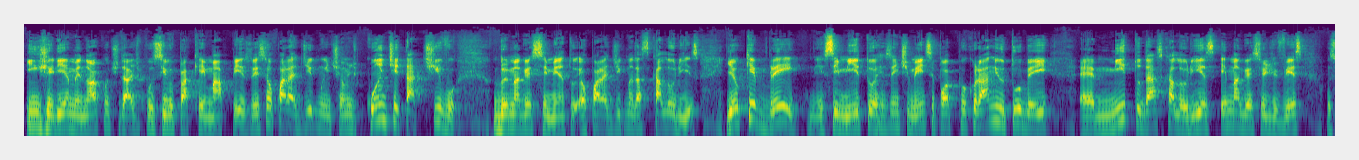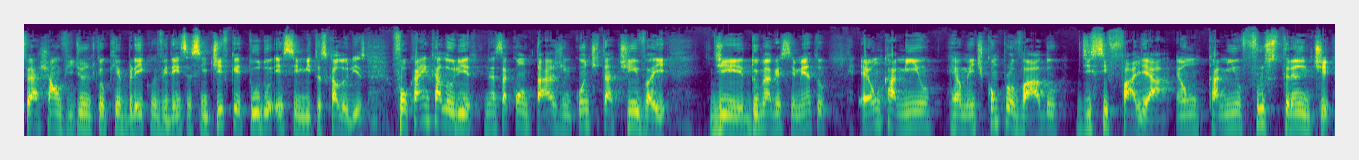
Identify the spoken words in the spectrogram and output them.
e ingerir a menor quantidade possível para queimar peso. Esse é o paradigma que a gente chama de quantitativo do emagrecimento, é o paradigma das calorias. E eu quebrei esse mito recentemente, você pode procurar no YouTube aí, é, mito das calorias, emagrecer de vez, você vai achar um vídeo onde eu quebrei com evidência científica e tudo esse mito das calorias. Focar em calorias, nessa contagem quantitativa aí de, do emagrecimento é um caminho realmente comprovado de se falhar, é um caminho frustrante.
